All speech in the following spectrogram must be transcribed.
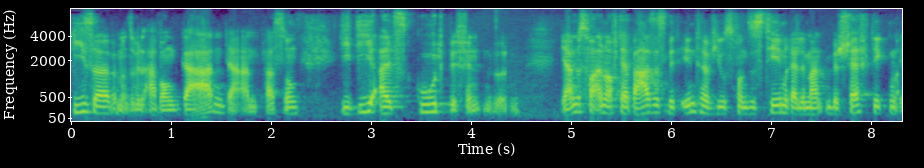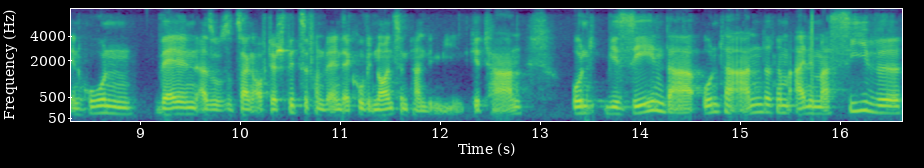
dieser, wenn man so will, Avantgarden der Anpassung, die die als gut befinden würden. Wir haben das vor allem auf der Basis mit Interviews von systemrelevanten Beschäftigten in hohen Wellen, also sozusagen auf der Spitze von Wellen der Covid-19-Pandemie getan. Und wir sehen da unter anderem eine massive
